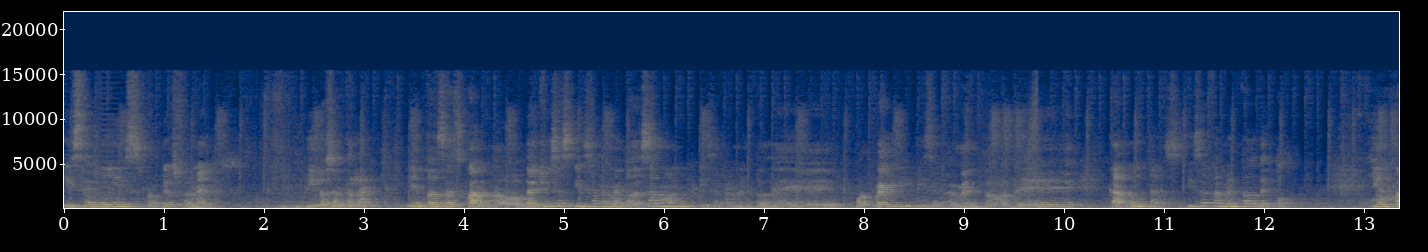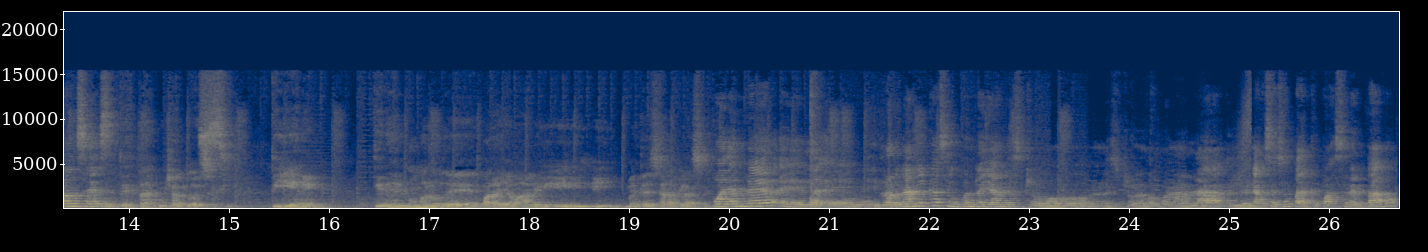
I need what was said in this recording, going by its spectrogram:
Hice mis propios fermentos y los enterré. Y entonces cuando, de hecho hice, hice fermento de salmón, hice fermento de pork belly, hice fermento de carnitas, hice fermento de todo. Y entonces, Usted está escuchando eso. Tienen. ¿Tienes el número de, para llamar y, y meterse a la clase? pueden ver eh, la- en Hidroorgánica se encuentra ya nuestro, nuestro bueno, la- el acceso para que pueda hacer el pago.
